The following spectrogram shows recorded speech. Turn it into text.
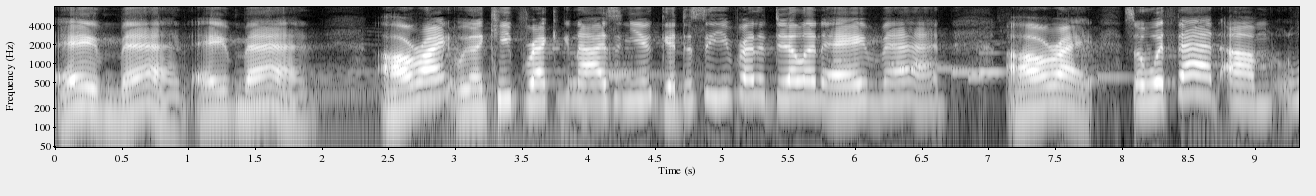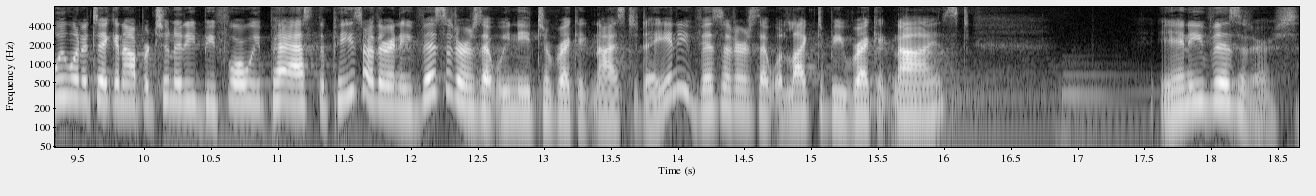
Amen. Amen. All right, we're going to keep recognizing you. Good to see you, Brother Dylan. Amen. All right. So, with that, um, we want to take an opportunity before we pass the peace. Are there any visitors that we need to recognize today? Any visitors that would like to be recognized? Any visitors?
